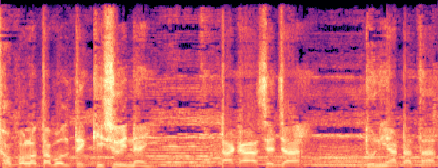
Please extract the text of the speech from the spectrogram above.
সফলতা বলতে কিছুই নাই। টাকা আছে যার দুনিয়াটা তার।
